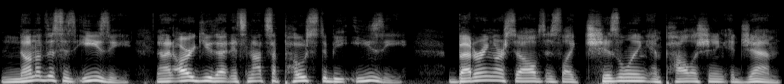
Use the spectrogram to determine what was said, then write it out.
None of this is easy. And I'd argue that it's not supposed to be easy. Bettering ourselves is like chiseling and polishing a gem.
